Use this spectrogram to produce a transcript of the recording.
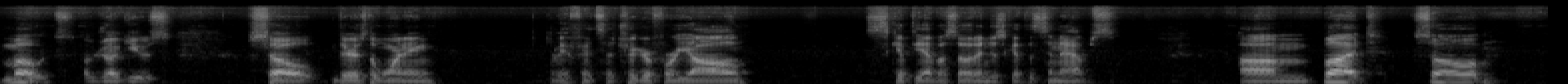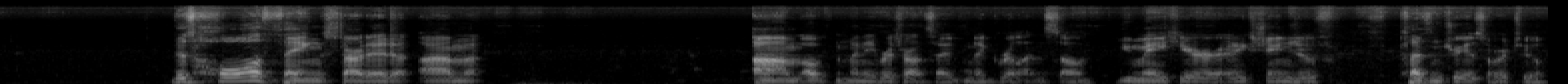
modes of drug use. So there's the warning. If it's a trigger for y'all, skip the episode and just get the synapse. Um, but so this whole thing started. Um, um, oh, my neighbors are outside like grilling, so you may hear an exchange of pleasantries or two.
